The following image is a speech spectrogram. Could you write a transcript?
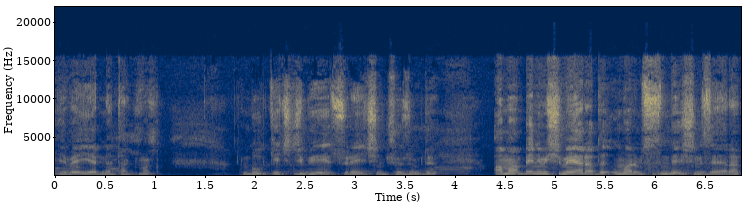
ve yerine takmak. Bu geçici bir süre için çözümdü. Ama benim işime yaradı. Umarım sizin de işinize yarar.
